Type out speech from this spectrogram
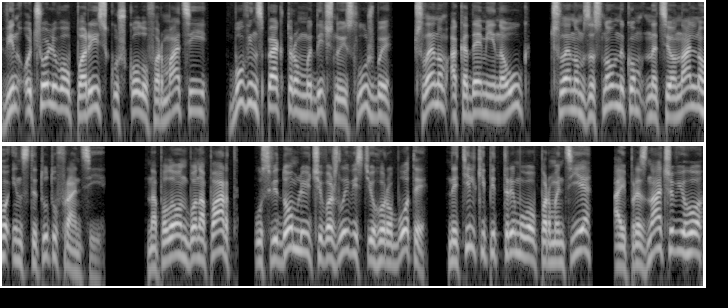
Він очолював Паризьку школу фармації, був інспектором медичної служби, членом Академії наук, членом-засновником Національного інституту Франції. Наполеон Бонапарт, усвідомлюючи важливість його роботи, не тільки підтримував Пармантьє, а й призначив його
